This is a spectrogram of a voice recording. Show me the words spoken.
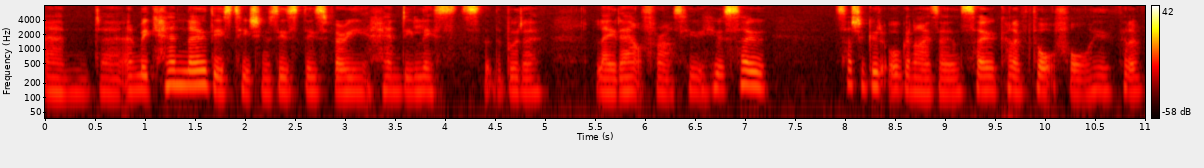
and uh, and we can know these teachings, these these very handy lists that the Buddha laid out for us. He he was so such a good organizer and so kind of thoughtful. He kind of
